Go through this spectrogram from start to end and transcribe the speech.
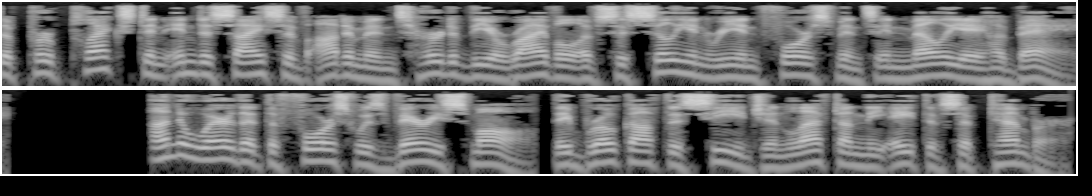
The perplexed and indecisive Ottomans heard of the arrival of Sicilian reinforcements in Mellieha Bay. Unaware that the force was very small, they broke off the siege and left on 8 September.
